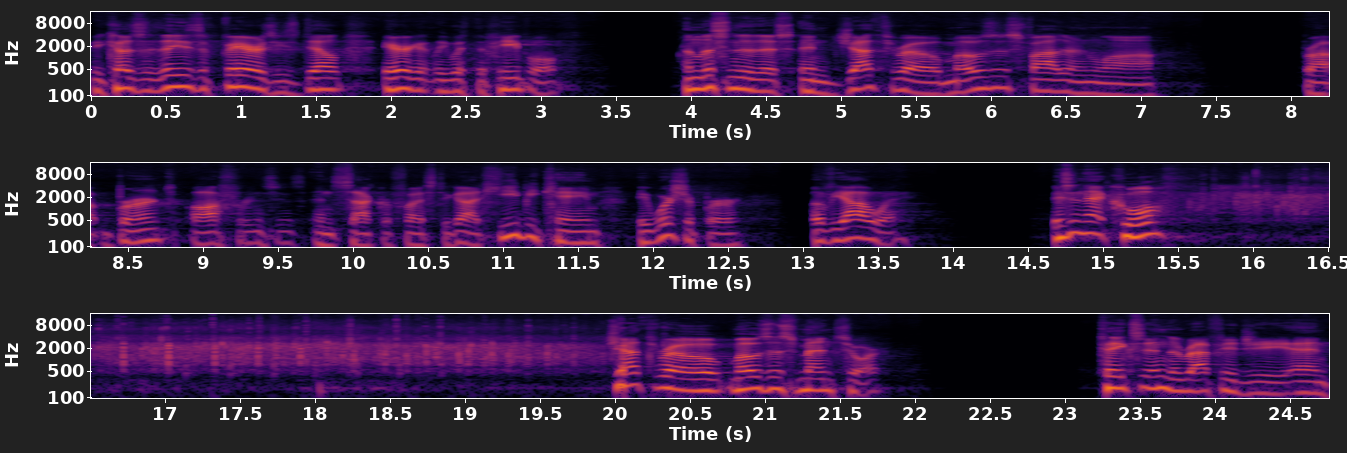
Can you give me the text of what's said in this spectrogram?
Because of these affairs, he's dealt arrogantly with the people. And listen to this. And Jethro, Moses' father in law, brought burnt offerings and sacrifice to God. He became a worshiper of Yahweh. Isn't that cool? Jethro, Moses' mentor, takes in the refugee and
